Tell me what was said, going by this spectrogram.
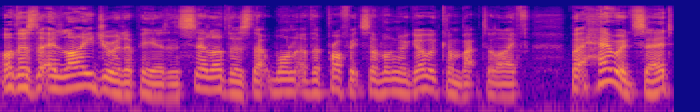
Others that Elijah had appeared, and still others that one of the prophets of long ago had come back to life. But Herod said,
